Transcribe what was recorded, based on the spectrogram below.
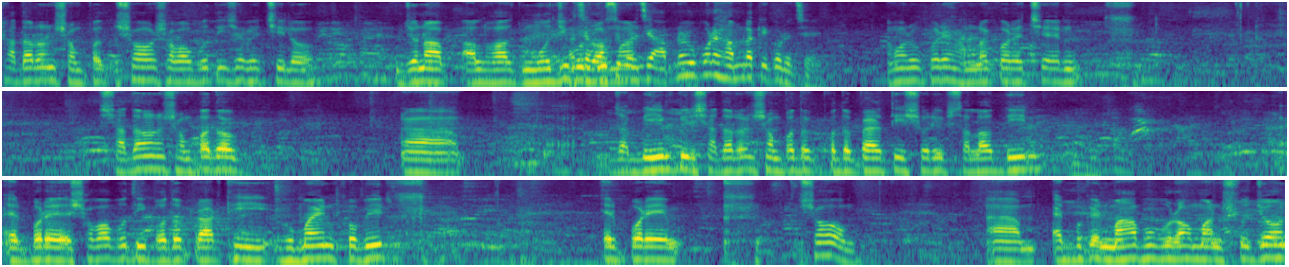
সাধারণ সম্পদ সহ সভাপতি হিসেবে ছিল জনাব আলহজ মুজিবুর আচ্ছা রহমান। আপনার উপরে হামলা কে করেছে? আমার উপরে হামলা করেছেন সাধারণ সম্পাদক বিএনপির সাধারণ সম্পাদক পদপ্রার্থী শরীফ সালাউদ্দিন, এরপরে সভাপতি পদপ্রার্থী হুমায়ুন কবির, এরপরে সহ অ্যাডভোকেট মাহবুবুর রহমান সুজন,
